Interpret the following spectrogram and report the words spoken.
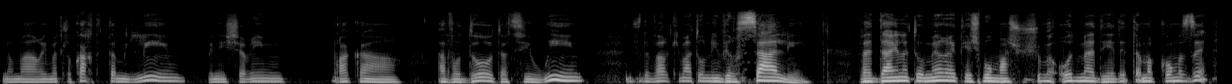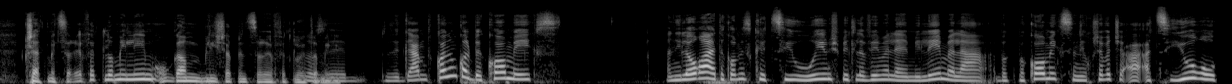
כלומר, אם את לוקחת את המילים ונשארים רק העבודות, הציורים, זה דבר כמעט אוניברסלי. ועדיין את אומרת, יש בו משהו שמאוד מהדהד את המקום הזה, כשאת מצרפת לו מילים, או גם בלי שאת מצרפת לו את לא, המילים? זה, זה גם, קודם כל בקומיקס, אני לא רואה את הקומיקס כציורים שמתלווים אליהם מילים, אלא בקומיקס אני חושבת שהציור הוא,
